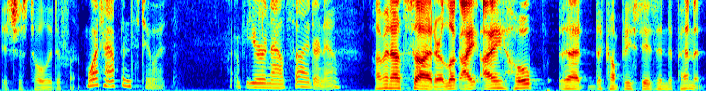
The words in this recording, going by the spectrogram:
it's just totally different. What happens to it? If you're an outsider now. I'm an outsider. Look, I, I hope that the company stays independent.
